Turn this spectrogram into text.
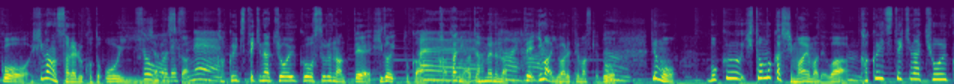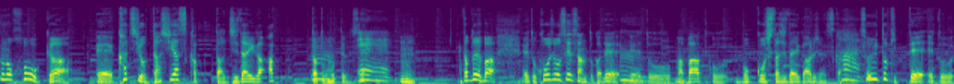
構非難されること多いじゃないですすね。確一的な教育をするなんてひどいとかえー型に当てはめるなってはいはい。今は言われてますけど、うん。でも僕一昔前まではうん。確一的な教育の方が、えー価値を出しやすかった時代があったと思ってるんですね。えうん例えば、えー、と工場生産とかで、うん。えーとまあ、バーってこう勃興した時代があるじゃないですか、はい。そういう時って、えー、と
